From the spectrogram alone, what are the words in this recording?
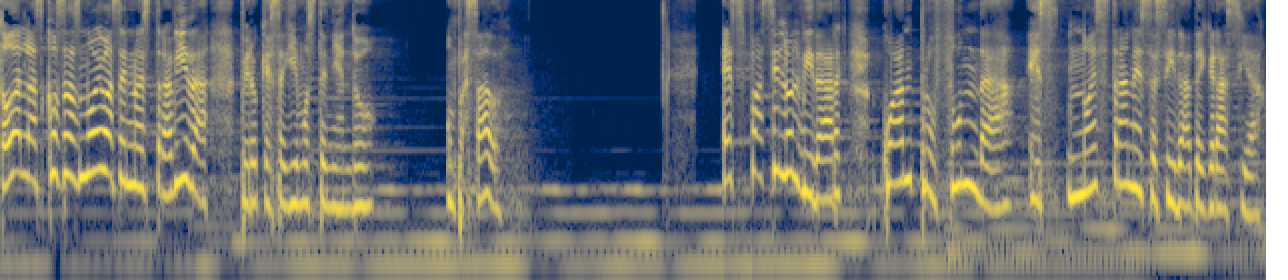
todas las cosas nuevas en nuestra vida, pero que seguimos teniendo un pasado. Es fácil olvidar cuán profunda es nuestra necesidad de gracia.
